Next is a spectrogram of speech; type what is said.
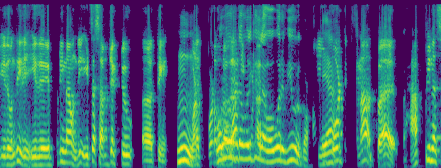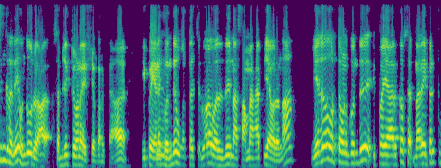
இது வந்து இது இது எப்படின்னா வந்து இட்ஸ் அ சப்ஜெக்டிவ் திங் ஒவ்வொருத்தவங்களுக்கு இதுல ஒவ்வொரு வியூ இருக்கும் இல்லையா? போட்டுச்சுன்னா இப்ப ஹாப்பினஸ்ங்கிறதே வந்து ஒரு சப்ஜெக்டிவான விஷயம் கரெக்டா இப்ப எனக்கு. வந்து ஒரு லட்ச ரூபா வருது நான் செம்ம ஹாப்பியா வரேன்னா ஏதோ ஒருத்தவனுக்கு வந்து இப்ப யாருக்கோ நிறைய பேருக்கு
